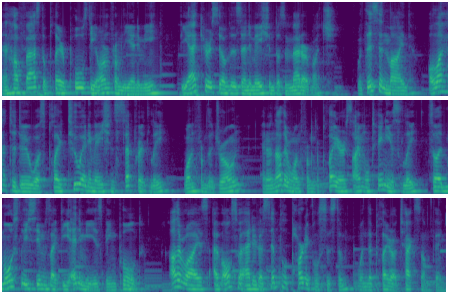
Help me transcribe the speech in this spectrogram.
and how fast the player pulls the arm from the enemy, the accuracy of this animation doesn't matter much. With this in mind, all I had to do was play two animations separately, one from the drone and another one from the player simultaneously, so it mostly seems like the enemy is being pulled. Otherwise, I've also added a simple particle system when the player attacks something.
